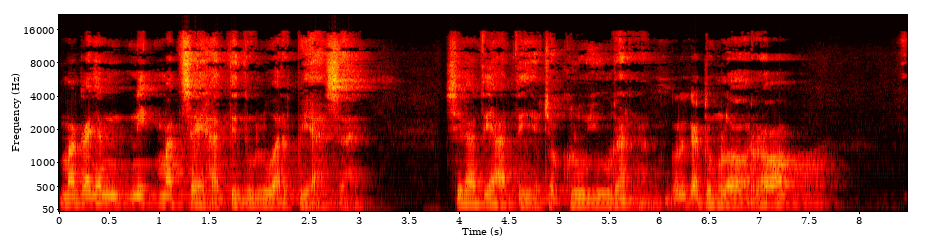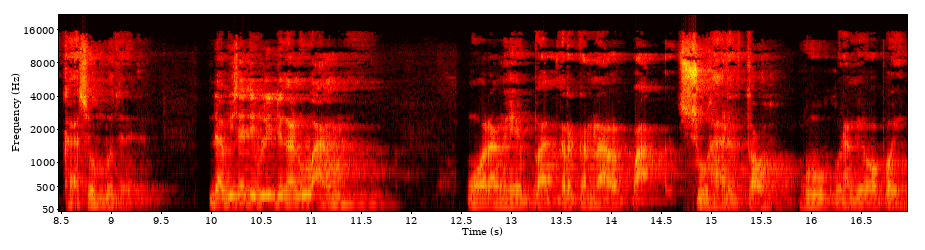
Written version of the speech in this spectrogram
makanya nikmat sehat itu luar biasa sing hati-hati ya cok keluyuran kan kalau kadung loro gak sumbut tidak bisa dibeli dengan uang orang hebat terkenal Pak Soeharto uh kurangnya apa ya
